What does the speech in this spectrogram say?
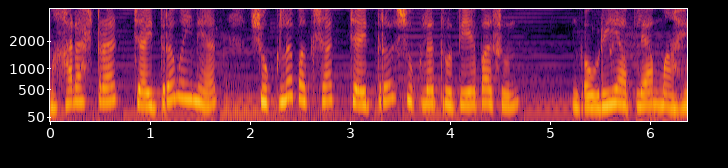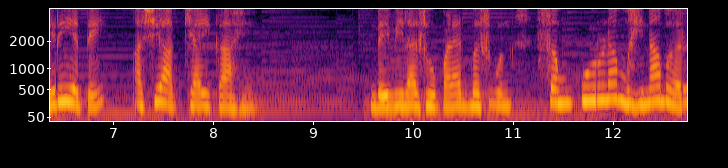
महाराष्ट्रात चैत्र महिन्यात शुक्ल पक्षात चैत्र शुक्ल तृतीयेपासून गौरी आपल्या माहेरी येते अशी आख्यायिका आहे. देवीला झोपाळ्यात बसवून संपूर्ण महिनाभर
